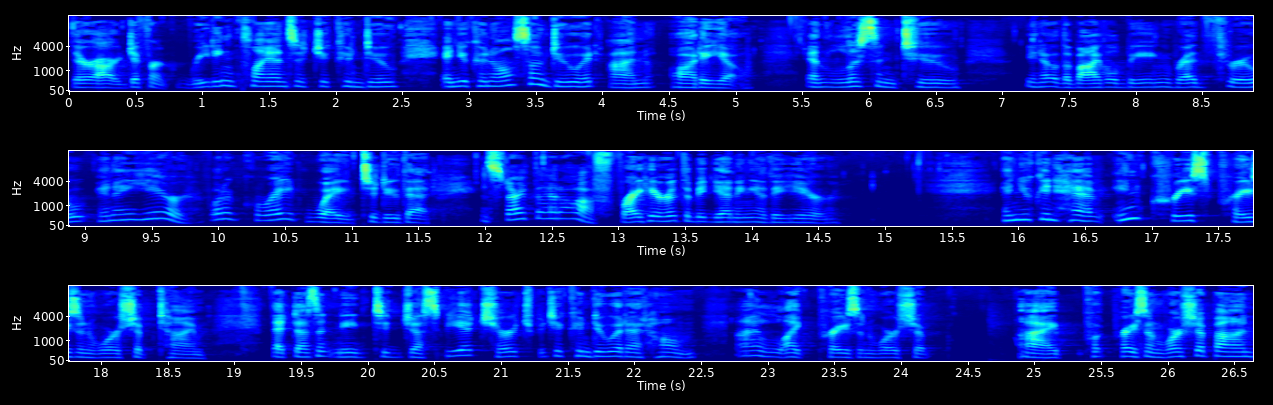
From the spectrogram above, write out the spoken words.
There are different reading plans that you can do, and you can also do it on audio and listen to you know, the Bible being read through in a year. What a great way to do that. And start that off right here at the beginning of the year. And you can have increased praise and worship time. That doesn't need to just be at church, but you can do it at home. I like praise and worship. I put praise and worship on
